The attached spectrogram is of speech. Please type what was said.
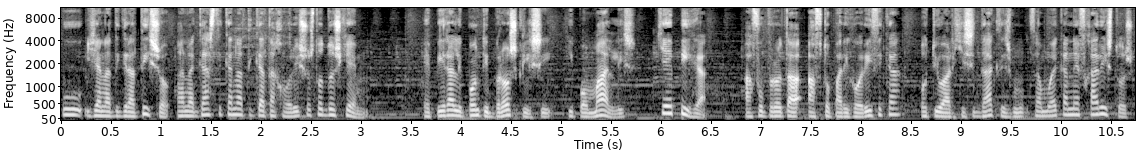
που για να την κρατήσω αναγκάστηκα να την καταχωρήσω στον τοσχέ μου. Επήρα λοιπόν την πρόσκληση υπομάλη και επήγα, αφού πρώτα αυτοπαρηγορήθηκα ότι ο αρχισυντάκτης μου θα μου έκανε ευχαρίστως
